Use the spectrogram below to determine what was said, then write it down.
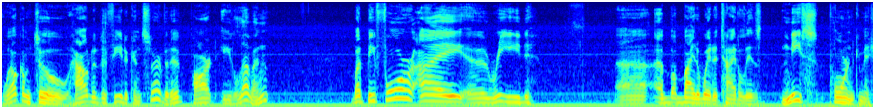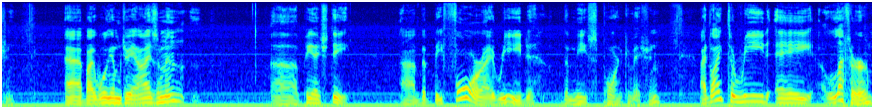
Welcome to How to Defeat a Conservative, Part 11. But before I uh, read, uh, uh, by the way, the title is Meese Porn Commission uh, by William J. Eisenman, uh, PhD. Uh, but before I read the Meese Porn Commission, I'd like to read a letter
